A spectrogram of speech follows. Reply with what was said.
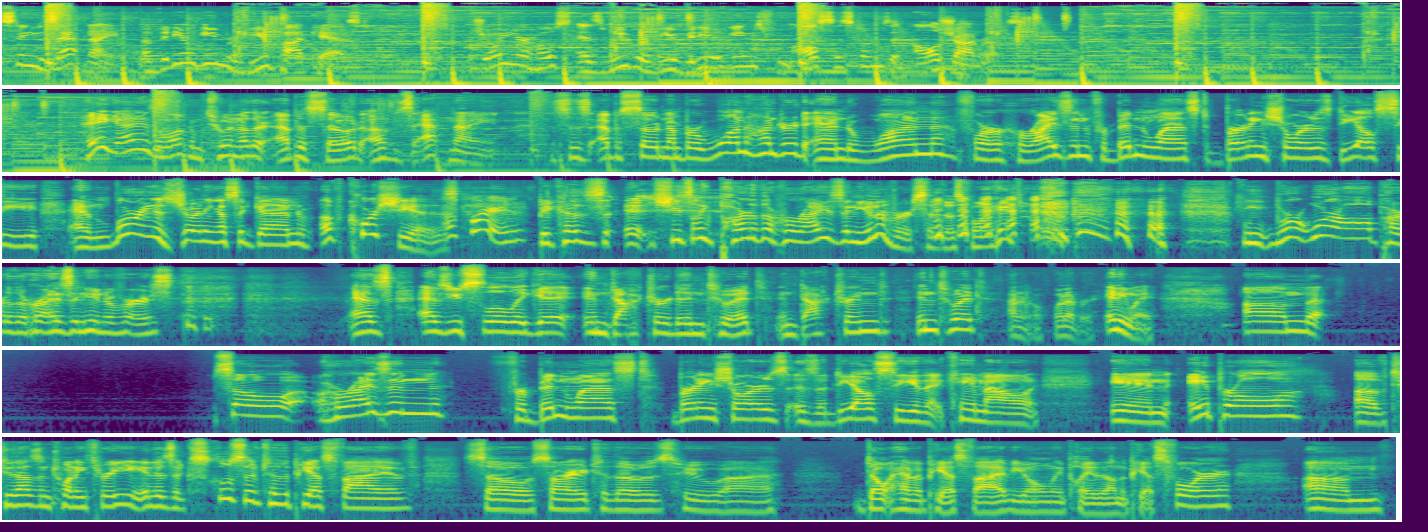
listening to Zap Night, a video game review podcast. Join your hosts as we review video games from all systems and all genres. Hey guys, and welcome to another episode of Zap Night. This is episode number 101 for Horizon Forbidden West, Burning Shores DLC, and Lori is joining us again. Of course she is. Of course. Because it, she's like part of the Horizon universe at this point. we're, we're all part of the Horizon universe. As as you slowly get indoctrinated into it, indoctrined into it. I don't know, whatever. Anyway, um so Horizon Forbidden West Burning Shores is a DLC that came out in April of 2023. It is exclusive to the PS5. So sorry to those who uh, don't have a PS5. You only played it on the PS4. Um,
